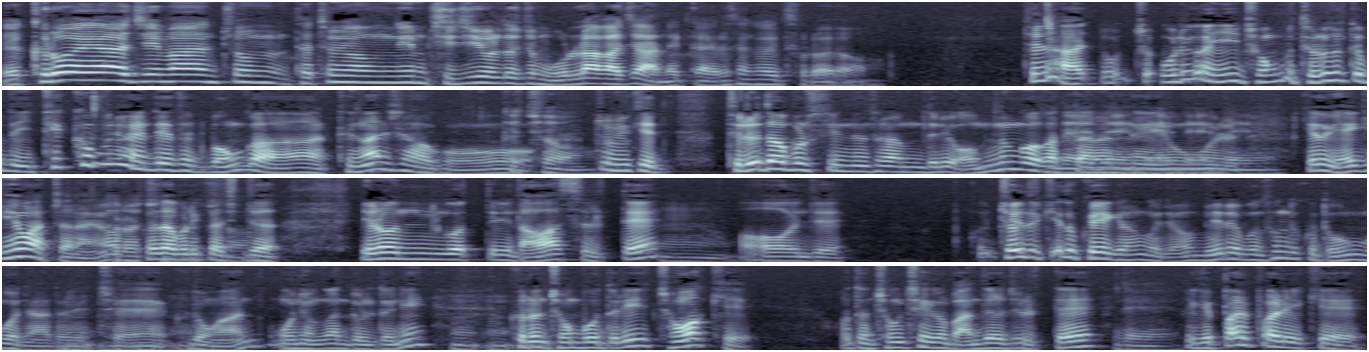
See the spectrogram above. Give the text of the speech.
예, 그러야지만 좀 대통령님 지지율도 좀 올라가지 않을까 이런 생각이 들어요. 진짜 아, 저- 우리가 이 정부 들어설 때부터 이 tech 분야에 대해서 뭔가 등한시하고 그렇죠. 좀 이렇게 들여다볼 수 있는 사람들이 없는 것 같다는 네네네네네. 내용을 계속 얘기해 왔잖아요. 그렇죠, 그러다 보니까 그렇죠. 진짜 이런 것들이 나왔을 때 음. 어, 이제, 그- 저희도 계속 그 얘기를 한 거죠. 미래부 손 놓고 놓은 거냐, 도대체. 음, 음, 음. 그동안 5년간 놀더니 음, 음, 그런 정보들이 정확히 어떤 정책을 만들어질 때 네. 이렇게 빨리빨리 이렇게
